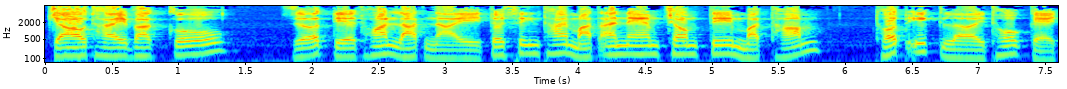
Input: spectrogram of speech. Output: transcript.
chào thầy và cô giữa tiệc hoan lạc này, tôi xin thay mặt anh em trong tim mật thám thốt ít lời thô kệch,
